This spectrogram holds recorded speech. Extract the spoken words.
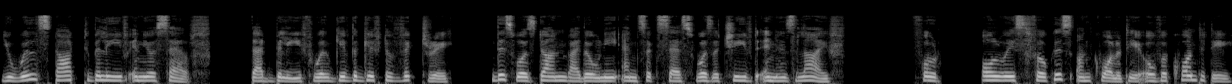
you will start to believe in yourself. That belief will give the gift of victory. This was done by Dhoni and success was achieved in his life. 4. Always focus on quality over quantity.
